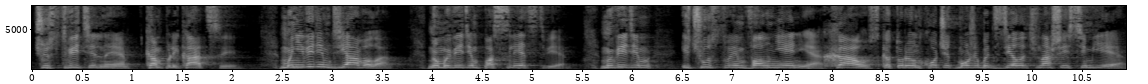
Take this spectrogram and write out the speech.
чувствительные компликации. Мы не видим дьявола, но мы видим последствия. Мы видим и чувствуем волнение, хаос, который он хочет, может быть, сделать в нашей семье.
